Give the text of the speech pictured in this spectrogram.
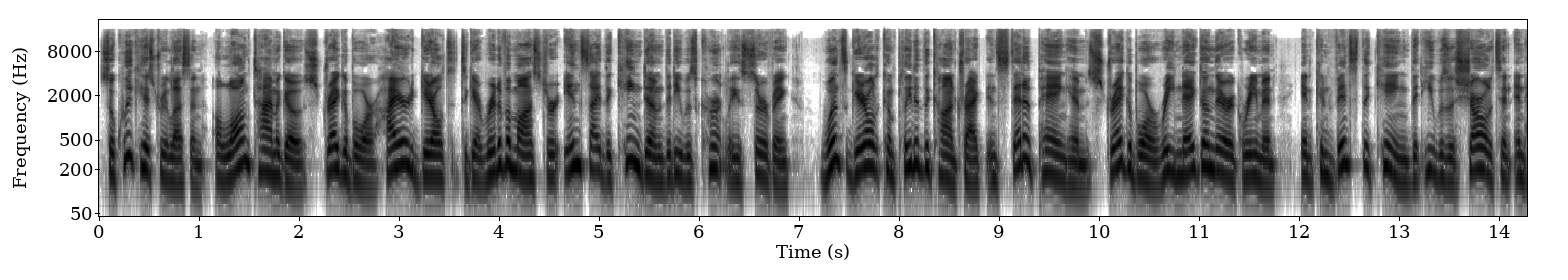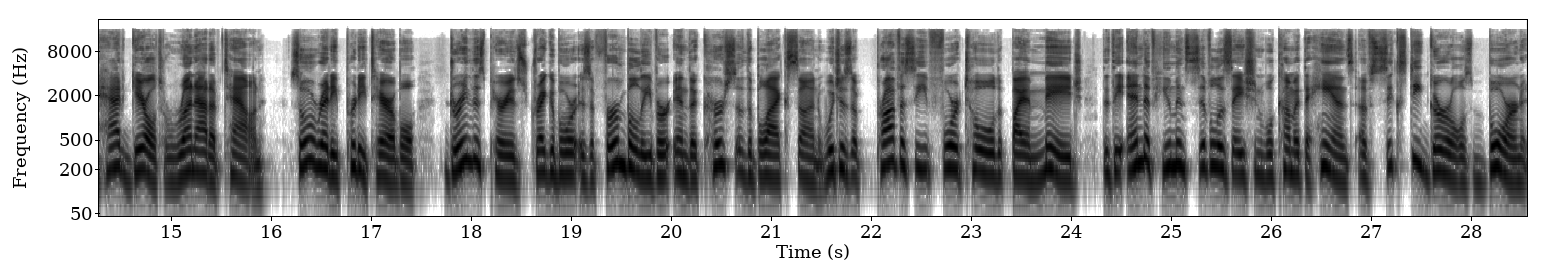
So, quick history lesson. A long time ago, Stregobor hired Geralt to get rid of a monster inside the kingdom that he was currently serving. Once Geralt completed the contract, instead of paying him, Stregobor reneged on their agreement and convinced the king that he was a charlatan and had Geralt run out of town so already pretty terrible. During this period, Stregobor is a firm believer in the Curse of the Black Sun, which is a prophecy foretold by a mage that the end of human civilization will come at the hands of 60 girls born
